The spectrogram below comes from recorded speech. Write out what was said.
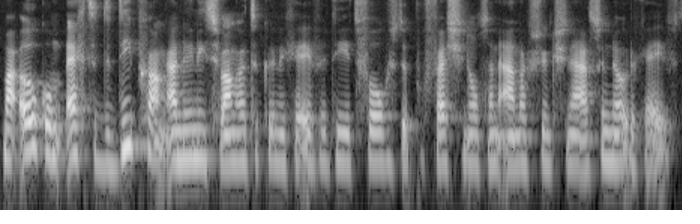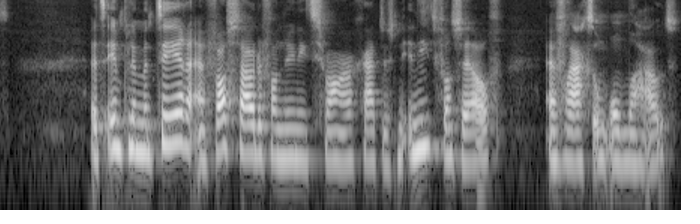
maar ook om echt de diepgang aan nu niet zwanger te kunnen geven die het volgens de professionals en aandachtsfunctionarissen nodig heeft. Het implementeren en vasthouden van nu niet zwanger gaat dus niet vanzelf en vraagt om onderhoud.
